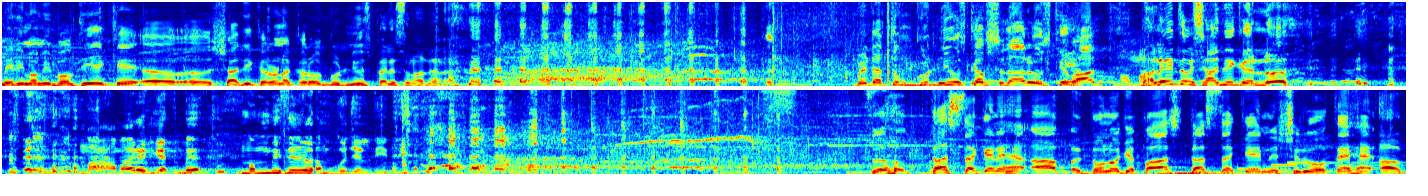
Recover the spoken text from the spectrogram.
मेरी मम्मी बोलती है कि शादी करो ना करो गुड न्यूज़ पहले सुना देना. बेटा तुम गुड न्यूज़ कब सुना रहे हो? उसके बाद भले ही तुम शादी कर लो। हमारे घर में मम्मी से जो हमको जल्दी थी। तो 10 सेकेंड है आप दोनों के पास 10 सेकेंड शुरू होते हैं अब।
